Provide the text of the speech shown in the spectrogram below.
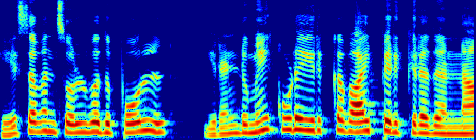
கேசவன் சொல்வது போல் இரண்டுமே கூட இருக்க வாய்ப்பிருக்கிறது அண்ணா.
